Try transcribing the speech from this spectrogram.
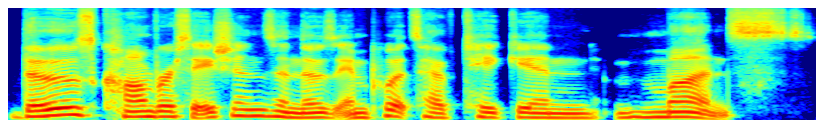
Those conversations and those inputs have taken months,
